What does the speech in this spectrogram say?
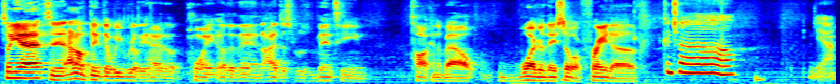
So yeah, that's it. I don't think that we really had a point other than I just was venting, talking about what are they so afraid of. Control. Yeah.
